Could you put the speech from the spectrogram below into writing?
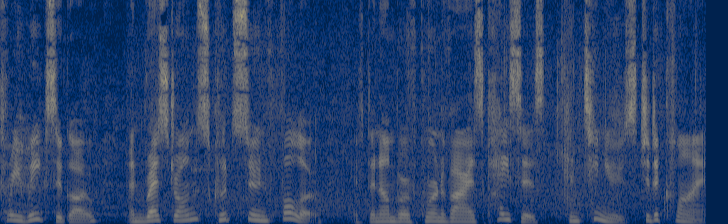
three weeks ago, and restaurants could soon follow if the number of coronavirus cases continues to decline.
